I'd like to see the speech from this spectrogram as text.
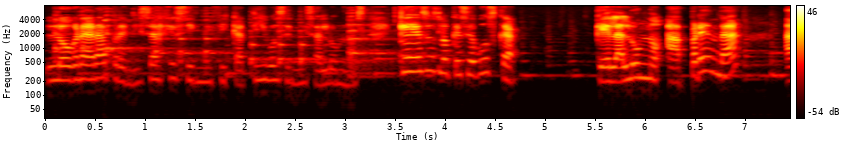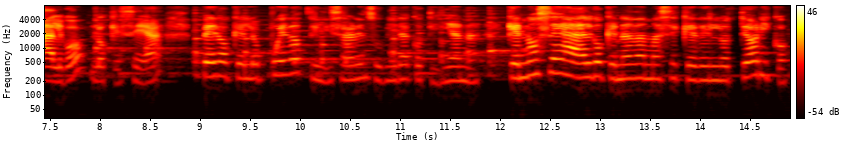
lograr aprendizajes significativos en mis alumnos. Que eso es lo que se busca, que el alumno aprenda algo, lo que sea, pero que lo pueda utilizar en su vida cotidiana, que no sea algo que nada más se quede en lo teórico,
